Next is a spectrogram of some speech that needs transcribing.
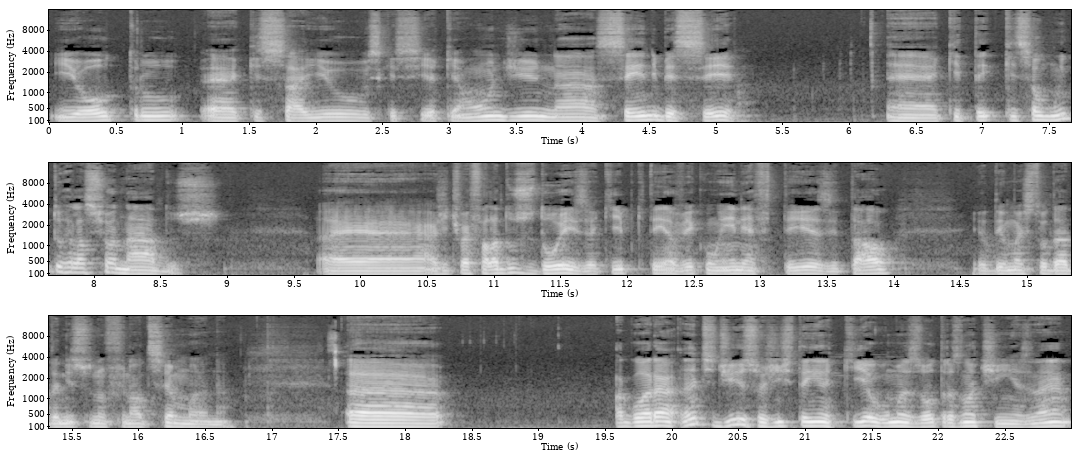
e outro é, que saiu, esqueci aqui aonde, na CNBC, é, que, te, que são muito relacionados. É, a gente vai falar dos dois aqui, porque tem a ver com NFTs e tal. Eu dei uma estudada nisso no final de semana. Uh, agora, antes disso, a gente tem aqui algumas outras notinhas. Né?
